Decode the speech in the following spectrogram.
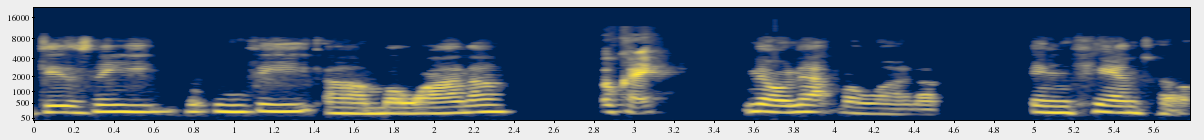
Disney movie uh, Moana. Okay. No, not Moana. Encanto.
